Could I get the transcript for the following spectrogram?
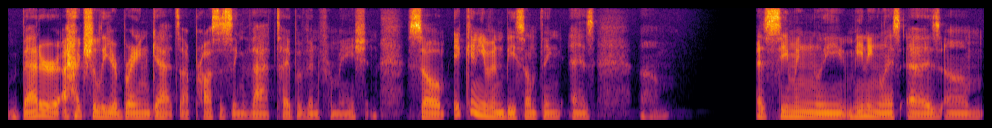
better actually your brain gets at processing that type of information. So it can even be something as um, as seemingly meaningless as um,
